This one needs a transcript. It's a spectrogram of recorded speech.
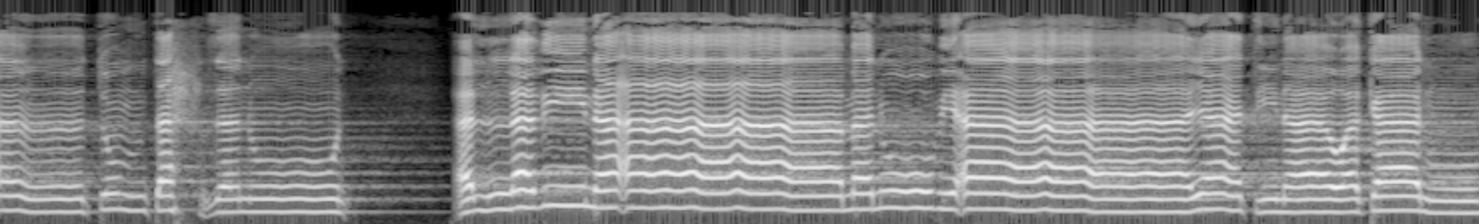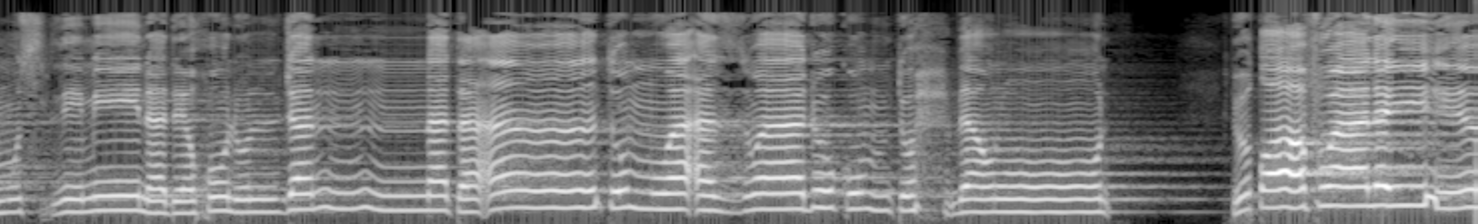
أنتم تحزنون. الذين آمنوا بآياتنا وكانوا مسلمين ادخلوا الجنة أنتم وأزواجكم تحبرون يطاف عليهم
